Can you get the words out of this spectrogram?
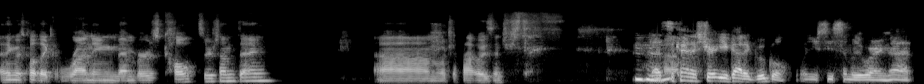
i think it was called like running members cult or something um, which i thought was interesting. Mm-hmm. that's the kind of shirt you got to google when you see somebody wearing that.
